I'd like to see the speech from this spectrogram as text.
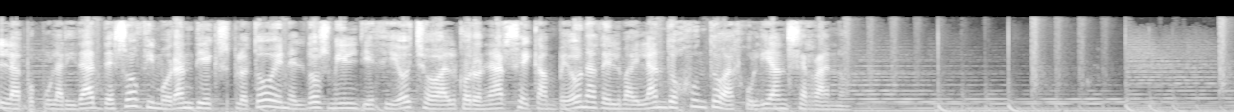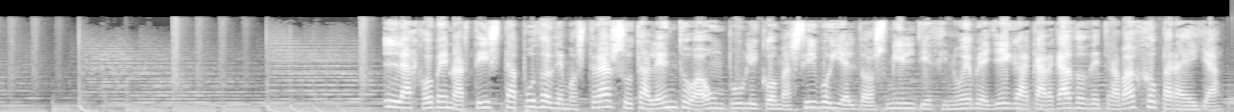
La popularidad de Sophie Morandi explotó en el 2018 al coronarse campeona del bailando junto a Julián Serrano. La joven artista pudo demostrar su talento a un público masivo y el 2019 llega cargado de trabajo para ella.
